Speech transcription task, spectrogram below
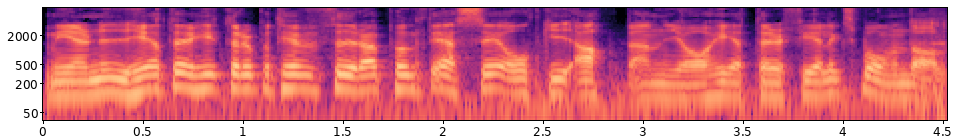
Mer nyheter hittar du på tv4.se och i appen. Jag heter Felix Bovendal.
